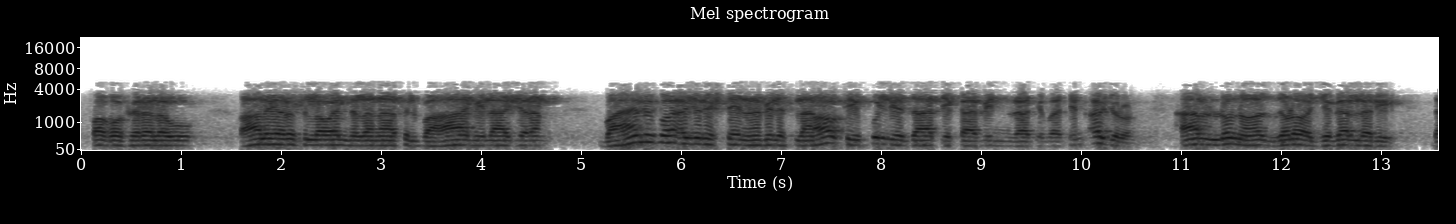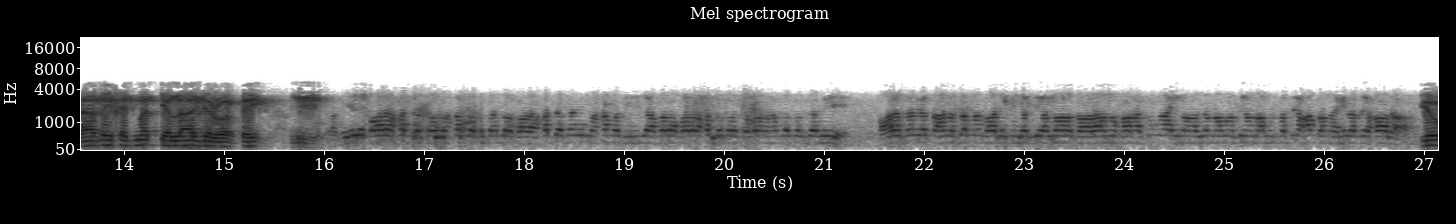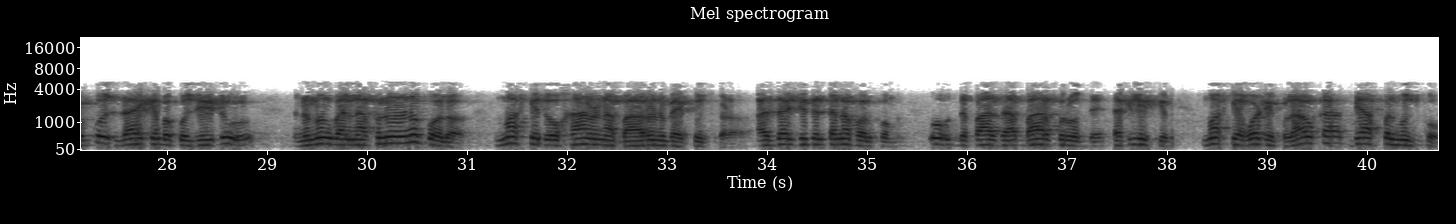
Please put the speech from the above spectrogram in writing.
فغفر له قال يا رسول الله ان لنا في البهائم لاجرا بهائم کو اجر شته نبی اسلام او فی کل ذات کابن راتبات اجر هر لونه زړه جګر لري دا غي خدمت کې الله اجر ورکړي قال حدثنا محمد بن قال حدثني محمد بن جعفر قال حدثنا سبحان حدث الزبير قال سمعت انس بن مالك رضي الله تعالى عنه قال كنا اذا نزلنا مسجدا نسبح حتى نهل الرحال یو کوز ځای کې به کوزیدو نو موږ به نفلو نه کولو مخکې د خانو نه بارونو به کوز کړو از د جدل ته نه فل کوم او د پاسه بار پروت دی تکلیف کې مخکې غوټه کلاو کا بیا خپل مزکو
